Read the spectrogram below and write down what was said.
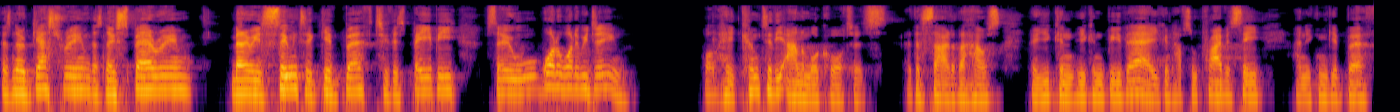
There's no guest room. There's no spare room. Mary is soon to give birth to this baby. So what, what do we do? Well, hey, come to the animal quarters at the side of the house. You, know, you can, you can be there. You can have some privacy and you can give birth.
